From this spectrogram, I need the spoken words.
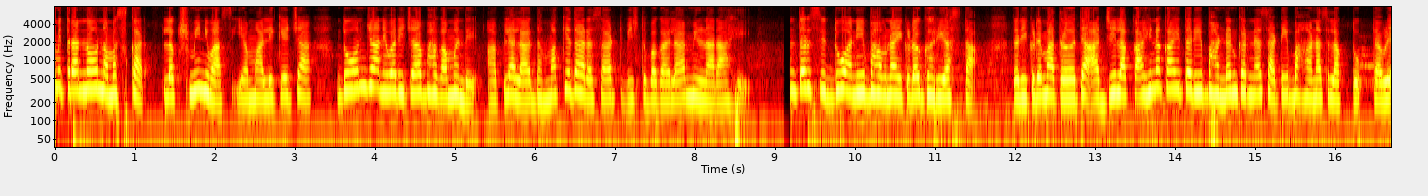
मित्रांनो नमस्कार. लक्ष्मी निवास या मालिकेच्या दोन जानेवारीच्या भागामध्ये आपल्याला धमाकेदार असा ट्विस्ट बघायला मिळणार आहे. नंतर सिद्धू आणि भावना इकडं घरी असता. तर इकडे मात्र त्या आजीला काही ना काहीतरी भांडण करण्यासाठी बहाणाच लागतो. त्यावेळी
